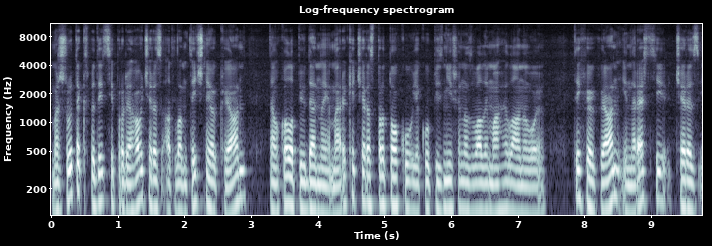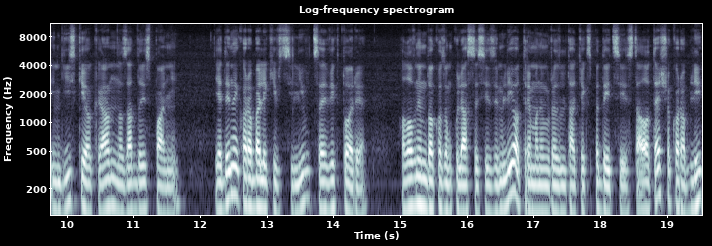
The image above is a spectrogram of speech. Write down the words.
Маршрут експедиції пролягав через Атлантичний океан навколо Південної Америки через протоку, яку пізніше назвали Магеллановою, Тихий океан і нарешті через Індійський океан назад до Іспанії. Єдиний корабель, який вцілів, це Вікторія. Головним доказом кулястості землі, отриманим в результаті експедиції, стало те, що кораблі,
